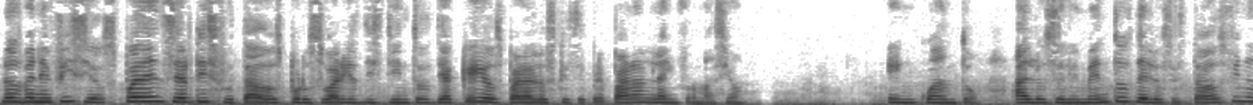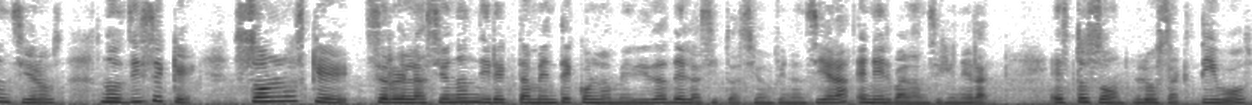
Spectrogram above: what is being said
Los beneficios pueden ser disfrutados por usuarios distintos de aquellos para los que se preparan la información. En cuanto a los elementos de los estados financieros, nos dice que son los que se relacionan directamente con la medida de la situación financiera en el balance general. Estos son los activos,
